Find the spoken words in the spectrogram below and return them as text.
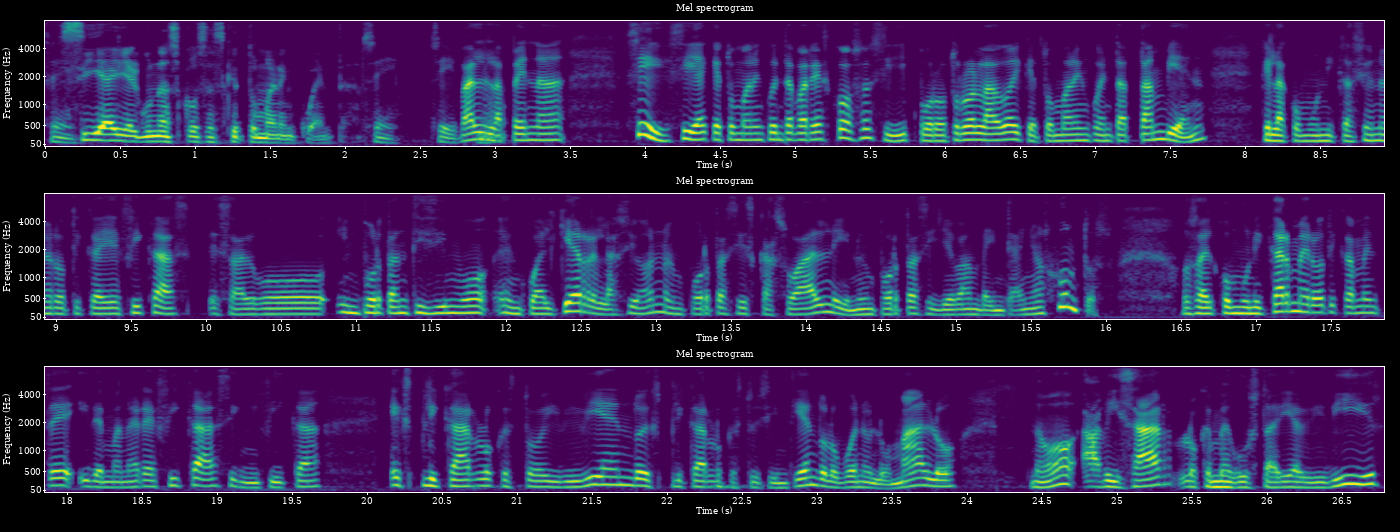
Sí. sí, hay algunas cosas que tomar en cuenta. Sí, sí, vale ¿No? la pena. Sí, sí, hay que tomar en cuenta varias cosas y por otro lado hay que tomar en cuenta también que la comunicación erótica y eficaz es algo importantísimo en cualquier relación, no importa si es casual y no importa si llevan 20 años juntos. O sea, el comunicarme eróticamente y de manera eficaz significa explicar lo que estoy viviendo, explicar lo que estoy sintiendo, lo bueno y lo malo, ¿no? Avisar lo que me gustaría vivir,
